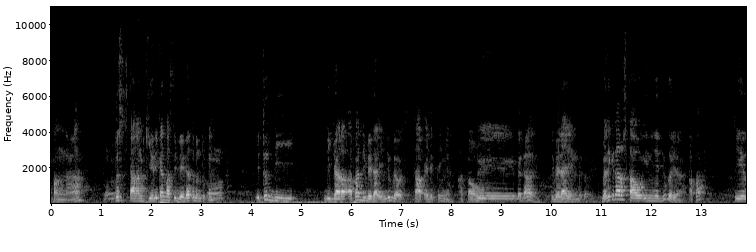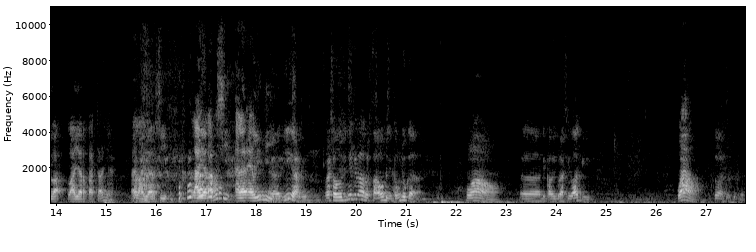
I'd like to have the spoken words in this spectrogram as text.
tengah, terus kanan kiri kan pasti beda tuh bentuknya. Hmm. Itu di digarap apa dibedain juga tahap editingnya atau dibedain dibedain. Bedain. Berarti kita harus tahu ininya juga ya, apa? Si la- layar kacanya. Eh layar si layar apa sih? LED. Ya, iya resolusinya kita harus tahu dihitung juga Wow. eh, dikalibrasi lagi Wow. itu ada juga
